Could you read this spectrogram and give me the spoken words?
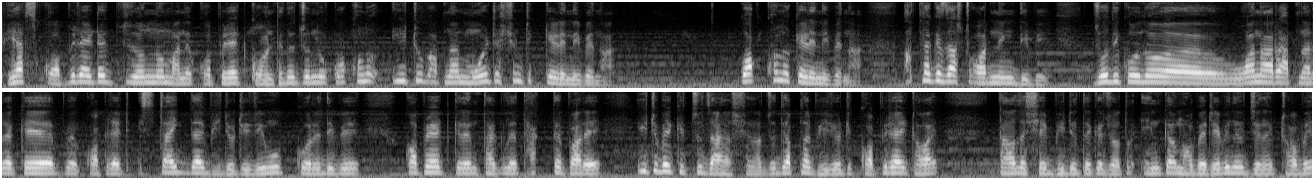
ভিয়ার্স কপিরাইটের জন্য মানে কপিরাইট কন্টেন্টের জন্য কখনও ইউটিউব আপনার মনিটেশনটি কেড়ে নেবে না। কখনো কেড়ে নেবে না। আপনাকে জাস্ট ওয়ার্নিং দিবে। যদি কোনো ওয়ানার আপনাকে কপিরাইট স্ট্রাইক দেয় ভিডিওটি রিমুভ করে দিবে কপিরাইট ক্লেম থাকলে থাকতে পারে ইউটিউবে কিছু যায় আসে না। যদি আপনার ভিডিওটি কপিরাইট হয়, তাহলে সেই ভিডিও থেকে যত ইনকাম হবে রেভিনিউ জেনারেট হবে,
